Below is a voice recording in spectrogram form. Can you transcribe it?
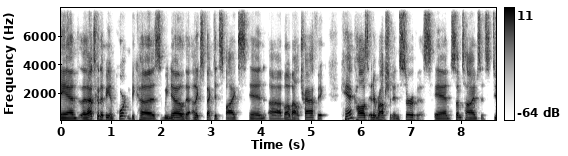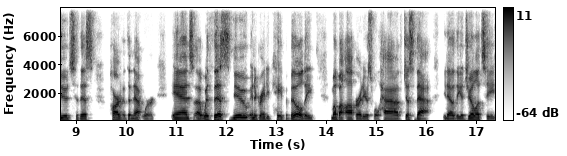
And that's going to be important because we know that unexpected spikes in uh, mobile traffic can cause interruption in service. And sometimes it's due to this part of the network. And uh, with this new integrated capability, mobile operators will have just that, you know, the agility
